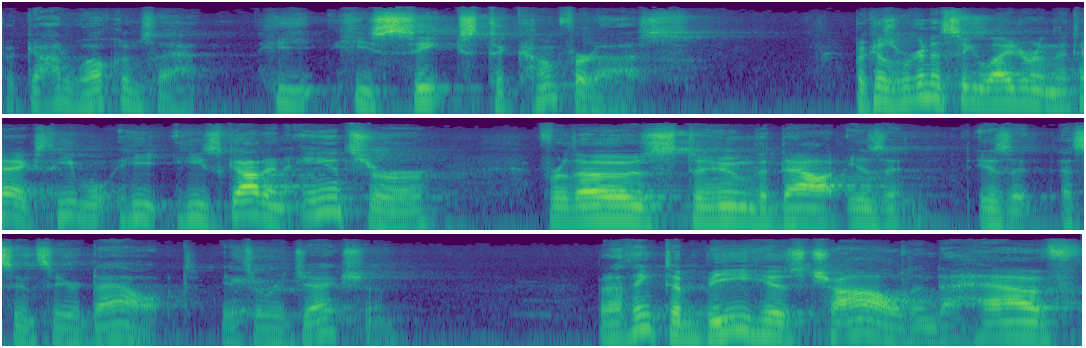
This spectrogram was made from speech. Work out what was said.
But God welcomes that. He, he seeks to comfort us. Because we're going to see later in the text, he, he, He's got an answer for those to whom the doubt isn't, isn't a sincere doubt, it's a rejection. But I think to be His child and to have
